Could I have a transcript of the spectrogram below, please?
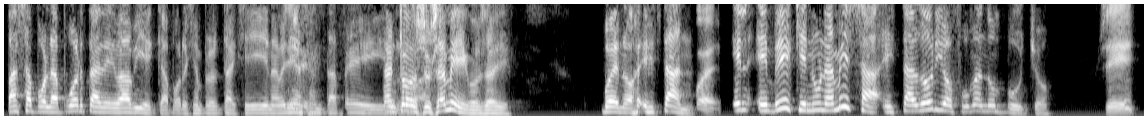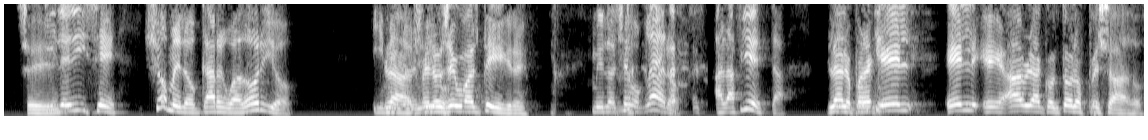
pasa por la puerta de Babieca, por ejemplo, el taxi, ahí en Avenida Sí. Santa Fe. Y Están todos sus amigos ahí. Bueno, están. Bueno. En, en vez que en una mesa está Dorio fumando un pucho. Sí. Sí. Y le dice, yo me lo cargo a Dorio y claro, me, me lo llevo al tigre. me lo llevo, claro, a la fiesta. Claro, ¿Y para que él, él eh, habla con todos los pesados.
